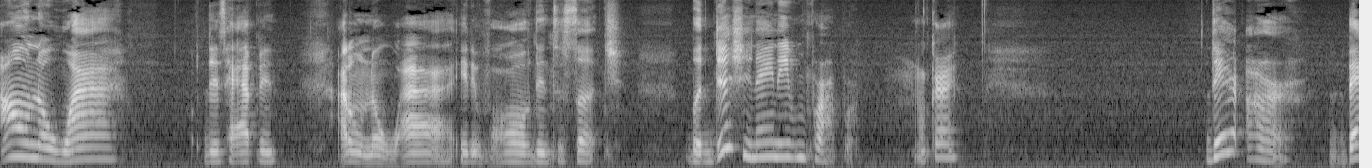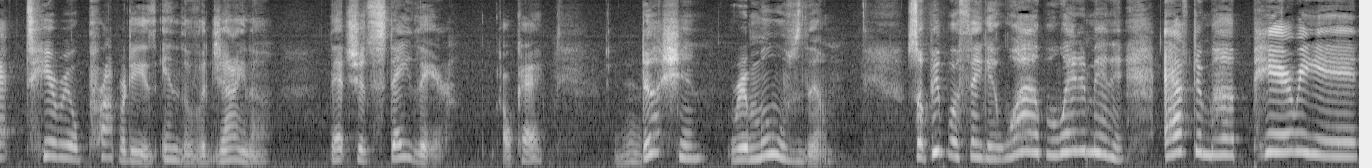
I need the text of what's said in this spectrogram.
I don't know why this happened. I don't know why it evolved into such. But douching ain't even proper, okay? There are bacterial properties in the vagina that should stay there, okay? Douching removes them. So people are thinking, well, but wait a minute. After my period,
